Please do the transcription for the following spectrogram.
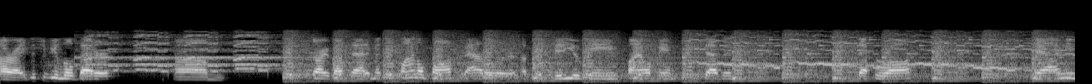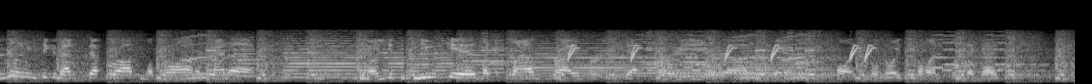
All right, this should be a little better. Um, sorry about that. I'm at the final boss battle of the video game Final Fantasy VII, Sephiroth. Yeah, I mean, really, when you think about it, Sephiroth and LeBron are kind of, you know, you get this new kid like a Cloud Strife or a Steph Curry calling a little noisy. Hold on just a sec, guys.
